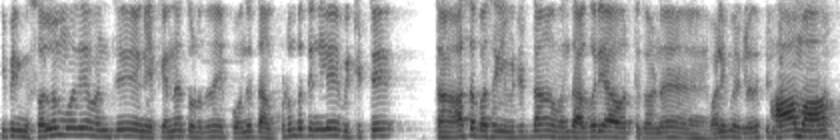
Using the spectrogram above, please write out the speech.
இப்ப நீங்க சொல்லும் போதே வந்து எங்களுக்கு என்ன தோணுதுன்னா இப்போ வந்து தான் குடும்பத்துங்களே விட்டுட்டு தான் ஆசைபாசைகளை விட்டுட்டு தான் வந்து அகோரி ஆகிறதுக்கான வழிமுறைகள் வந்து பின்பற்றிட்டு ஆமா. இருக்காங்க.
